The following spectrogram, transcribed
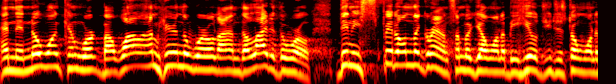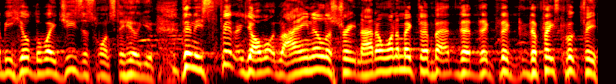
and then no one can work. But while I'm here in the world, I am the light of the world. Then he spit on the ground. Some of y'all want to be healed. You just don't want to be healed the way Jesus wants to heal you. Then he spit. Y'all, I ain't illustrating. I don't want to make the, the, the, the, the Facebook feed.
